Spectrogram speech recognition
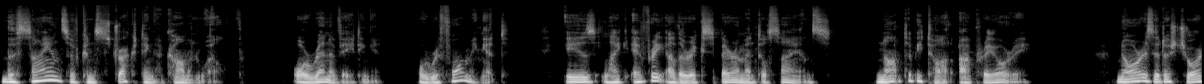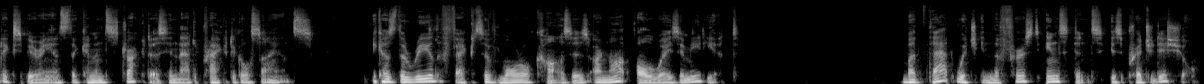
The science of constructing a commonwealth, or renovating it, or reforming it, is, like every other experimental science, not to be taught a priori. Nor is it a short experience that can instruct us in that practical science because the real effects of moral causes are not always immediate. But that which in the first instance is prejudicial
